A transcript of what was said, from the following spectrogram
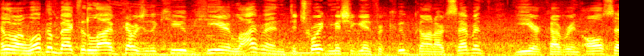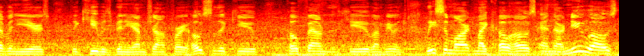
Hello and welcome back to the live coverage of theCUBE here, live in Detroit, Michigan for KubeCon, our seventh year covering all seven years theCUBE has been here. I'm John Furrier, host of theCUBE, co-founder of theCUBE. I'm here with Lisa Martin, my co-host, and our new host,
